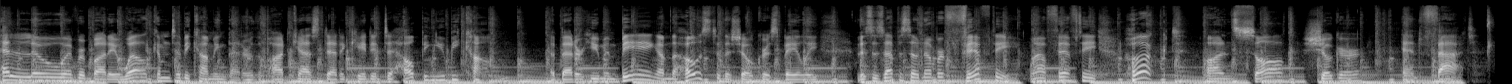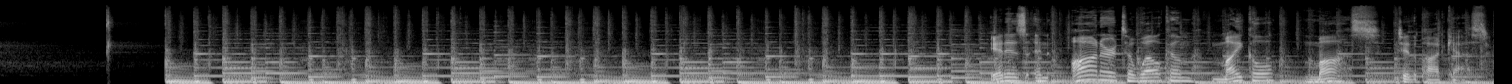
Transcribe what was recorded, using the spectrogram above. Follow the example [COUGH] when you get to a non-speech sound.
Hello, everybody. Welcome to Becoming Better, the podcast dedicated to helping you become a better human being. I'm the host of the show, Chris Bailey. This is episode number 50. Wow, 50. Hooked on salt, sugar, and fat. It is an honor to welcome Michael Moss to the podcast.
